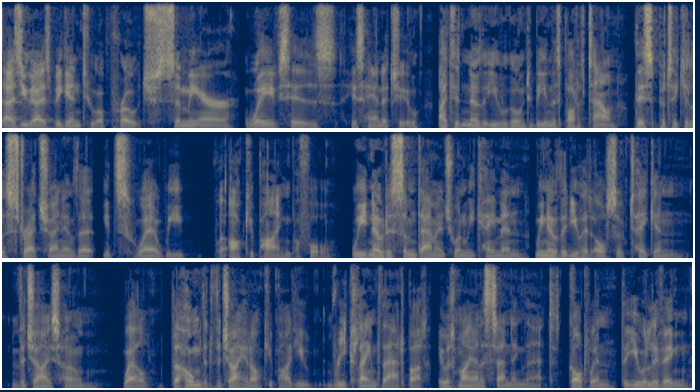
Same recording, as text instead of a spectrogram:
As you guys begin to approach, Samir waves his his hand at you. I didn't know that you were going to be in this part of town. This particular stretch, I know that it's where we were occupying before. We noticed some damage when we came in. We know that you had also taken Vijay's home. Well, the home that Vijay had occupied, you reclaimed that, but it was my understanding that, Godwin, that you were living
